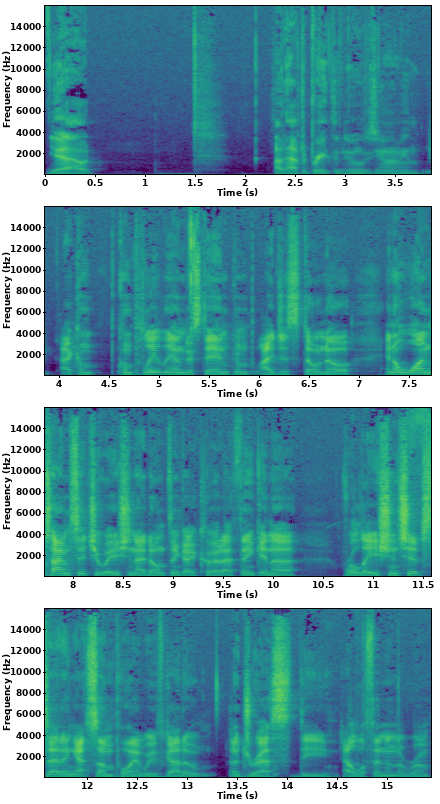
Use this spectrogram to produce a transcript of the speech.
yeah, I would. I'd have to break the news. You know what I mean? I com- completely understand. Com- I just don't know. In a one-time situation, I don't think I could. I think in a relationship setting, at some point, we've got to address the elephant in the room,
